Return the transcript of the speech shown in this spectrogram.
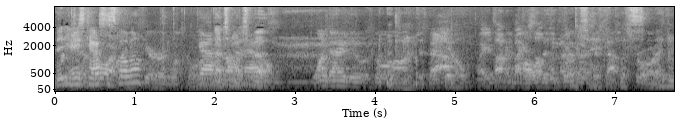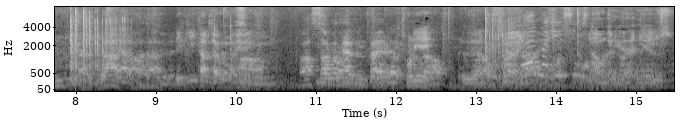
Did you just cast a spell though? That's not a spell. One guy who knew what was going on just got killed. Are you talking about All of his equipment just got destroyed. You guys missed that opportunity. He comes over with me. Um, Well, someone had been better. 28. who the hell was my AC is Now I'm gonna go ahead and use.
